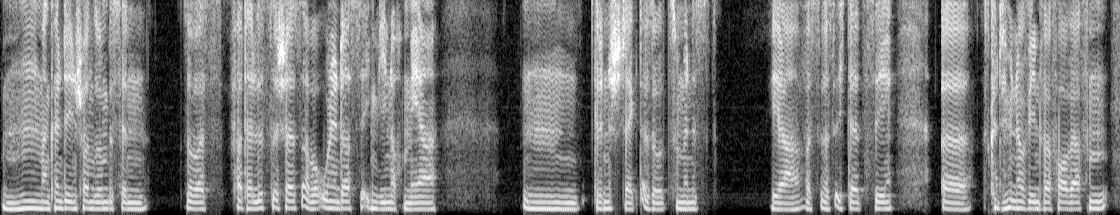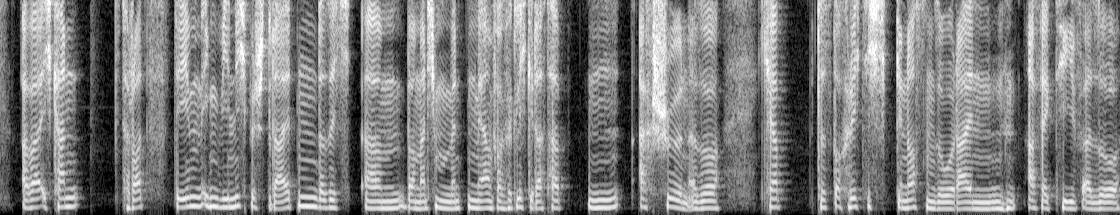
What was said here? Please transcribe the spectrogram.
hm, man könnte ihn schon so ein bisschen sowas Fatalistisches, aber ohne dass irgendwie noch mehr mh, hm, drinsteckt. Also zumindest, ja, was, was ich da jetzt sehe. Äh, das könnte mir auf jeden Fall vorwerfen. Aber ich kann trotzdem irgendwie nicht bestreiten, dass ich ähm, bei manchen Momenten mir einfach wirklich gedacht habe, hm, ach schön, also ich habe das doch richtig genossen, so rein affektiv. Also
